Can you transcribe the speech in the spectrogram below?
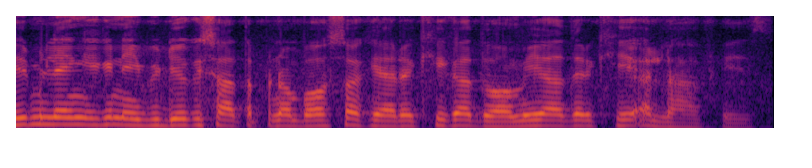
फिर मिलेंगे कि नई वीडियो के साथ। अपना बहुत सा ख्याल रखिएगा, दुआ में याद रखिए। अल्लाह हाफिज़।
